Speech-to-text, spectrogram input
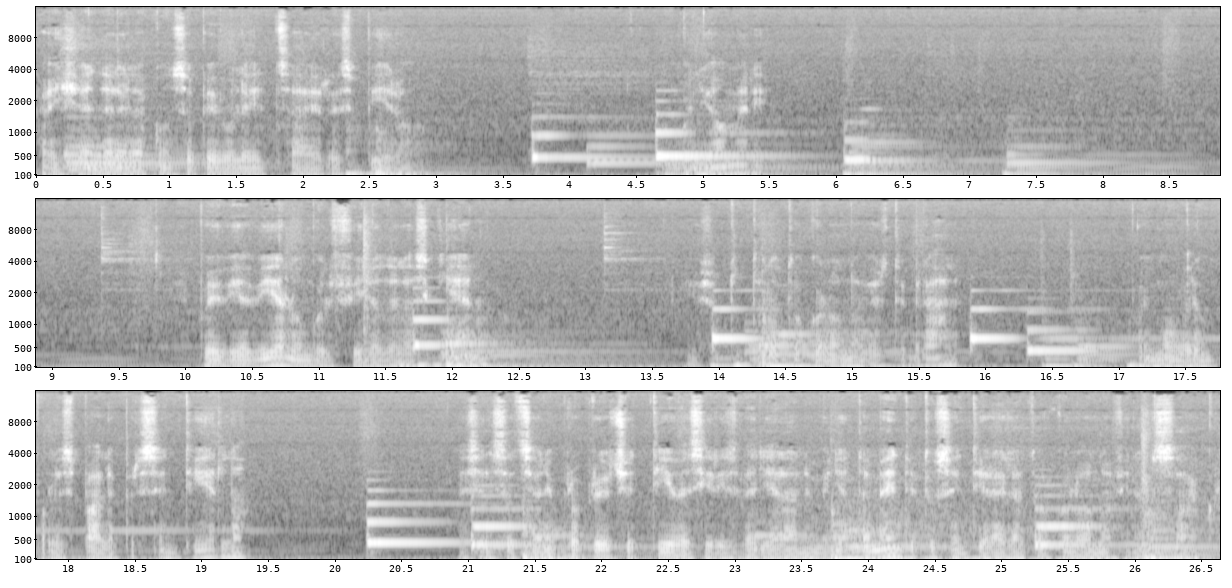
Fai scendere la consapevolezza e il respiro poi via via lungo il filo della schiena, su tutta la tua colonna vertebrale, puoi muovere un po' le spalle per sentirla, le sensazioni propriocettive si risveglieranno immediatamente. Tu sentirai la tua colonna fino al sacro.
